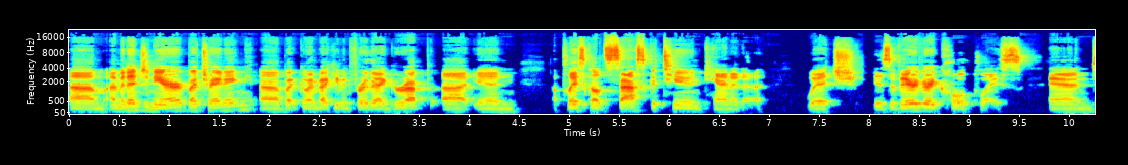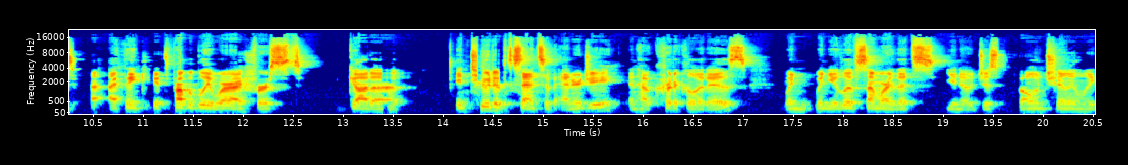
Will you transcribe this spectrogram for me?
Um, I'm an engineer by training, uh, but going back even further, I grew up uh, in a place called Saskatoon, Canada, which is a very, very cold place and I think it's probably where I first got a intuitive sense of energy and how critical it is. When when you live somewhere that's you know just bone chillingly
